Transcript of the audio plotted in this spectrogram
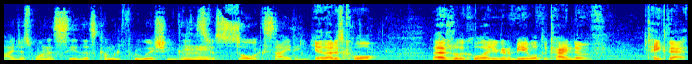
I just want to see this come to fruition because Mm-hmm. it's just so exciting. Yeah, that is cool. That is really cool that you're going to be able to kind of take that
